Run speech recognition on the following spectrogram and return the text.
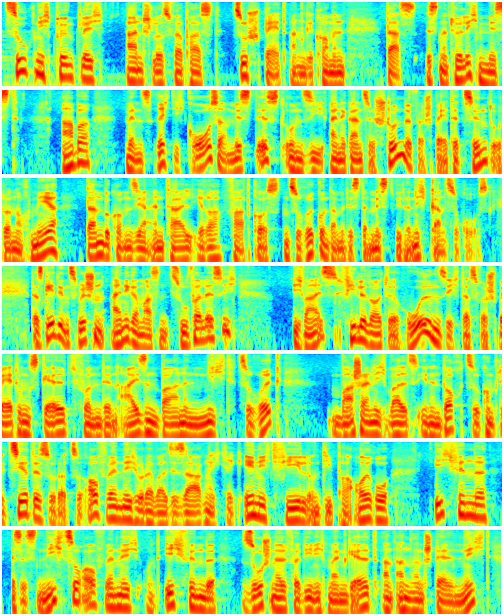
Zug nicht pünktlich, Anschluss verpasst, zu spät angekommen. Das ist natürlich Mist. Aber wenn es richtig großer Mist ist und Sie eine ganze Stunde verspätet sind oder noch mehr, dann bekommen Sie einen Teil Ihrer Fahrtkosten zurück und damit ist der Mist wieder nicht ganz so groß. Das geht inzwischen einigermaßen zuverlässig. Ich weiß, viele Leute holen sich das Verspätungsgeld von den Eisenbahnen nicht zurück. Wahrscheinlich, weil es ihnen doch zu kompliziert ist oder zu aufwendig oder weil sie sagen, ich kriege eh nicht viel und die paar Euro. Ich finde, es ist nicht so aufwendig und ich finde, so schnell verdiene ich mein Geld an anderen Stellen nicht.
